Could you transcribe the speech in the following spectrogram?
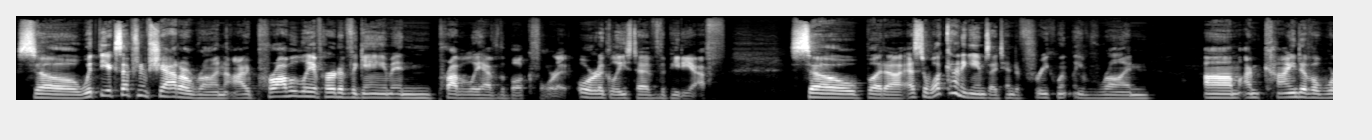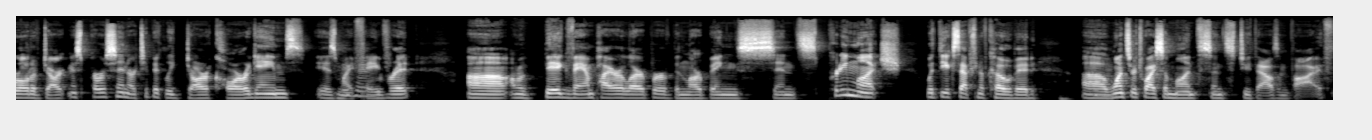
So, with the exception of Shadowrun, I probably have heard of the game and probably have the book for it, or at least have the PDF. So, but uh, as to what kind of games I tend to frequently run, um, I'm kind of a World of Darkness person, or typically dark horror games is my Mhm. favorite. Uh, I'm a big vampire LARPer. I've been LARPing since pretty much, with the exception of COVID, uh, Mhm. once or twice a month since 2005.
